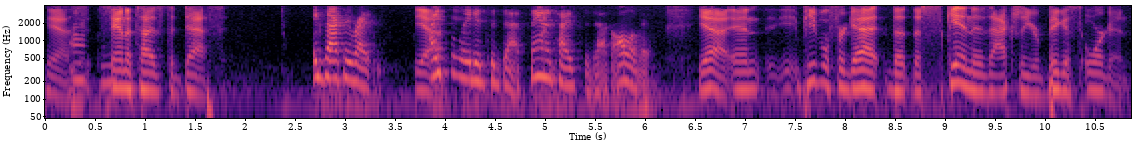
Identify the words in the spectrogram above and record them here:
Yeah, um, sanitized to death. Exactly right. Yeah. Isolated to death, sanitized to death, all of it. Yeah, and people forget that the skin is actually your biggest organ.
